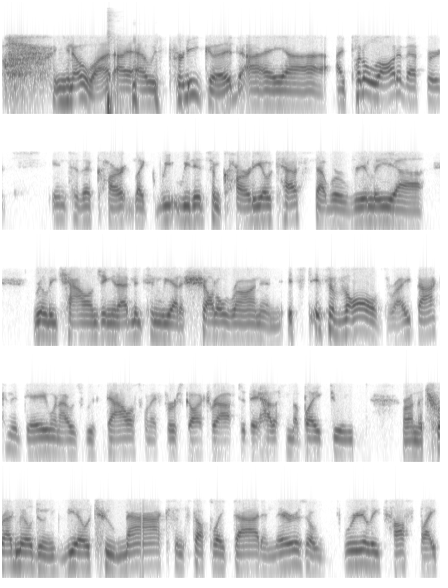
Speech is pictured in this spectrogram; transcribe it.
you know what? I, I was pretty good. I uh, I put a lot of effort into the cart. Like we we did some cardio tests that were really uh, really challenging. In Edmonton, we had a shuttle run, and it's it's evolved. Right back in the day when I was with Dallas when I first got drafted, they had us on the bike doing or on the treadmill doing VO2 max and stuff like that. And there's a really tough bike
